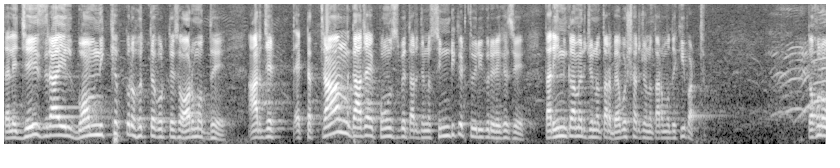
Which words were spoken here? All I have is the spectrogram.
তাহলে যে ইসরায়েল বম নিক্ষেপ করে হত্যা করতেছে, ওর মধ্যে আর যে একটা ত্রাণ গাজায় পৌঁছবে, তার জন্য সিন্ডিকেট তৈরি করে রেখেছে, তার ইনকামের জন্য, তার ব্যবসার জন্য, তার মধ্যে কি পার্থক্য? তখন ও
